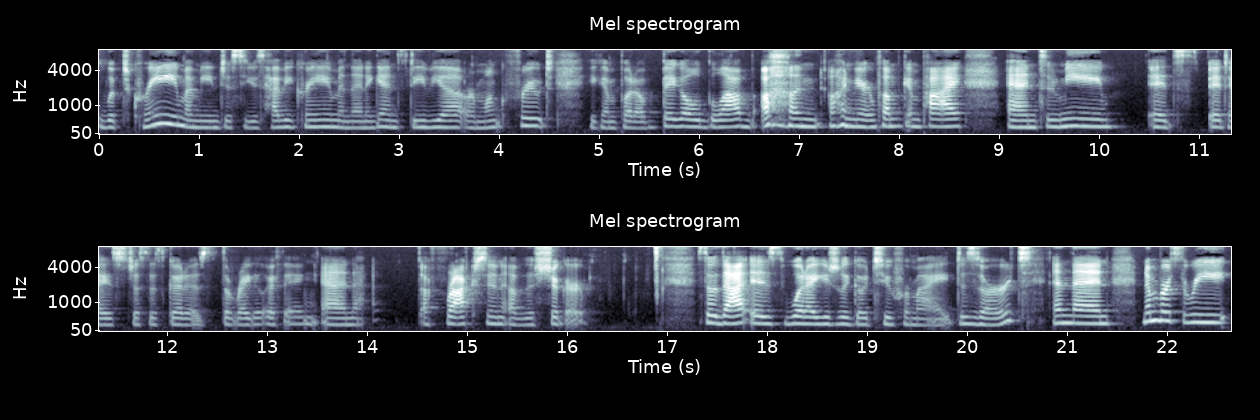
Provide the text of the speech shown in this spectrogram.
whipped cream i mean just use heavy cream. And then again stevia or monk fruit. You can put a big old glob on on your pumpkin pie. And to me it's it tastes just as good as the regular thing and a fraction of the sugar so that is what I usually go to for my dessert. And then number three,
